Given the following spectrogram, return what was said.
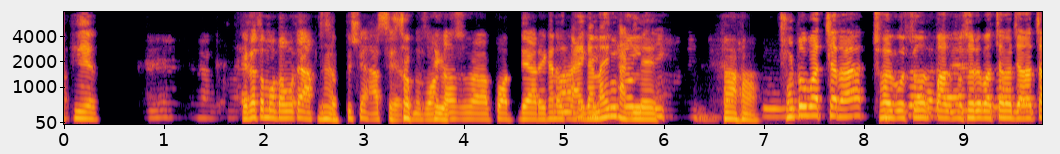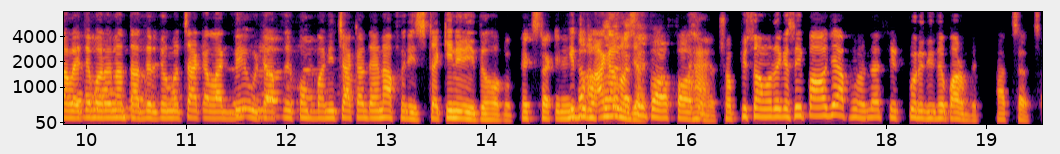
আপনি এটা তো মোটামুটি আপনার হ্যাঁ। সবকিছু আছে। পথ দেওয়ার এখানে জায়গা নাই থাকলে। হ্যাঁ হ্যাঁ। ছোট বাচ্চারা ছয় বছর পাঁচ বছরের বাচ্চারা যারা চালাইতে পারে না তাদের জন্য চাকা লাগবে। ওইটা আপনার কোম্পানি চাকা দেয় না আপনার এক্সট্রা কিনে নিতে হবে। এক্সট্রা কিনে কিন্তু লাগানো যায়। হ্যাঁ সবকিছু আমাদের কাছেই পাওয়া যায় আপনারা সেট করে দিতে পারবে আচ্ছা আচ্ছা।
